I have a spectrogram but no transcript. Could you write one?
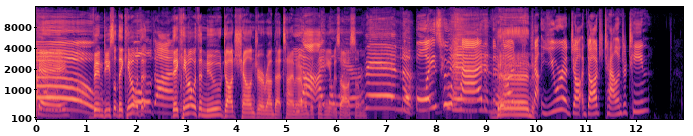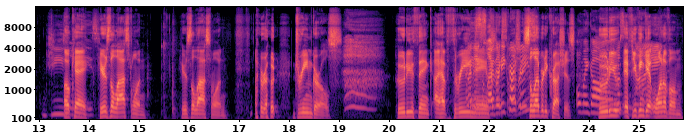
okay, Vin Diesel. They came out with a. On. They came out with a new Dodge Challenger around that time, and I remember Yeah, thinking it I'm was aware. awesome. Vin! The boys who had the Ben. Dodge. Cha- you were a jo- Dodge Challenger teen. Jeez Okay, Louise. here's the last one. Here's the last one. I wrote Dream Girls. Who do you think? I have three Are names. celebrity crushes? Celebrity crushes. Oh my god. Who do you? If you can get one of them,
